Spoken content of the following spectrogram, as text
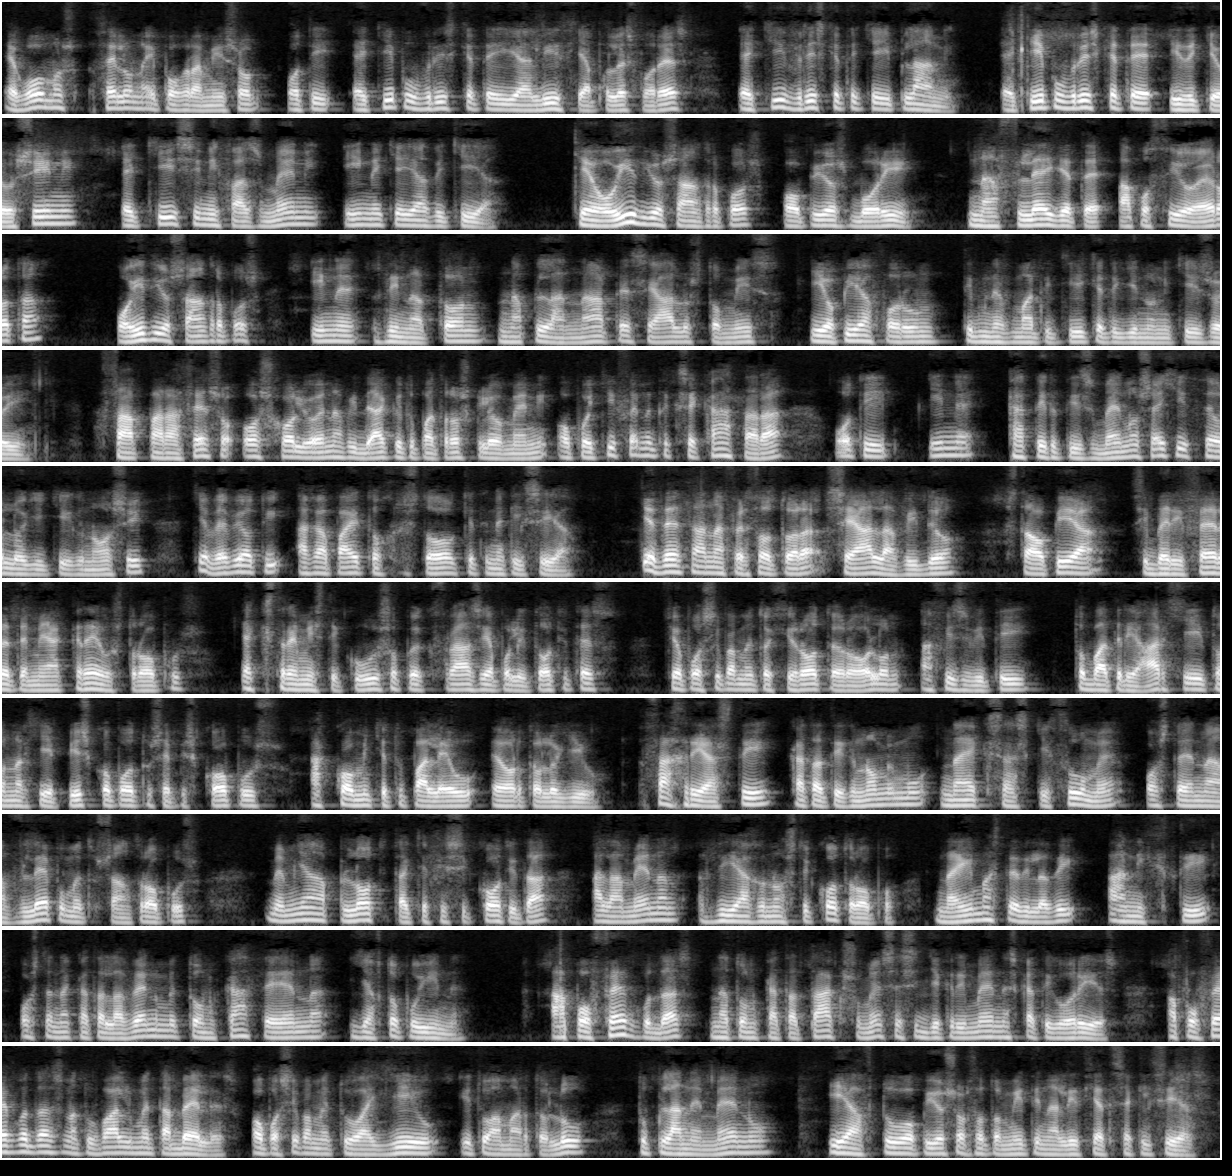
Εγώ όμως θέλω να υπογραμμίσω ότι εκεί που βρίσκεται η αλήθεια πολλές φορές, εκεί βρίσκεται και η πλάνη. Εκεί που βρίσκεται η δικαιοσύνη, εκεί συνειφασμένη είναι και η αδικία. Και ο ίδιος άνθρωπος, ο οποίος μπορεί να φλέγεται από θείο έρωτα, ο ίδιος άνθρωπος είναι δυνατόν να πλανάται σε άλλους τομείς οι οποίοι αφορούν την πνευματική και την κοινωνική ζωή. Θα παραθέσω ως σχόλιο ένα βιντεάκι του πατρός Κλεωμένη, όπου εκεί φαίνεται ξεκάθαρα ότι είναι κατηρτισμένος, έχει θεολογική γνώση και βέβαια ότι αγαπάει το Χριστό και την Εκκλησία. Και δεν θα αναφερθώ τώρα σε άλλα βίντεο, στα οποία συμπεριφέρεται με ακραίους τρόπους, εξτρεμιστικούς όπου εκφράζει απολυτότητες και όπως είπαμε το χειρότερο όλων αφισβητεί τον Πατριάρχη, τον Αρχιεπίσκοπο, τους Επισκόπους, ακόμη και του Παλαιού Εορτολογίου. Θα χρειαστεί, κατά τη γνώμη μου, να εξασκηθούμε ώστε να βλέπουμε τους ανθρώπους με μια απλότητα και φυσικότητα, αλλά με έναν διαγνωστικό τρόπο. Να είμαστε δηλαδή ανοιχτοί ώστε να καταλαβαίνουμε τον κάθε ένα για αυτό που είναι, αποφεύγοντας να τον κατατάξουμε σε συγκεκριμένες κατηγορίες, αποφεύγοντας να του βάλουμε ταμπέλες, όπως είπαμε του Αγίου ή του Αμαρτωλού, του Πλανεμένου ή αυτού ο οποίος ορθοτομεί την αλήθεια της Εκκλησίας.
